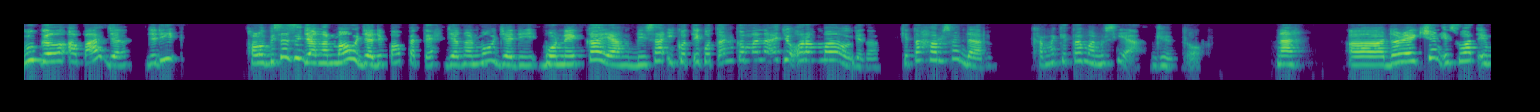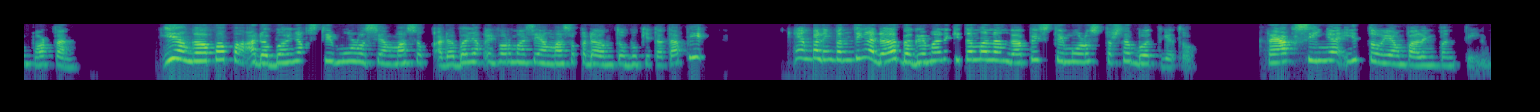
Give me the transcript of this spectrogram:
Google apa aja. Jadi kalau bisa sih jangan mau jadi puppet ya, jangan mau jadi boneka yang bisa ikut-ikutan ke mana aja orang mau gitu. Kita harus sadar karena kita manusia gitu. Nah, uh, direction is what important. Iya, nggak apa-apa. Ada banyak stimulus yang masuk, ada banyak informasi yang masuk ke dalam tubuh kita. Tapi yang paling penting adalah bagaimana kita menanggapi stimulus tersebut gitu. Reaksinya itu yang paling penting.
